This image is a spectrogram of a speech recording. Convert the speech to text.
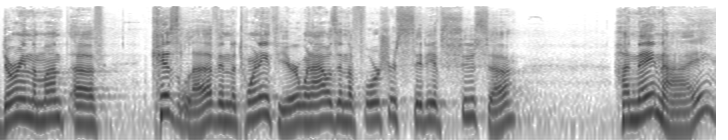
during the month of Kislev in the 20th year, when I was in the fortress city of Susa, Hanani,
